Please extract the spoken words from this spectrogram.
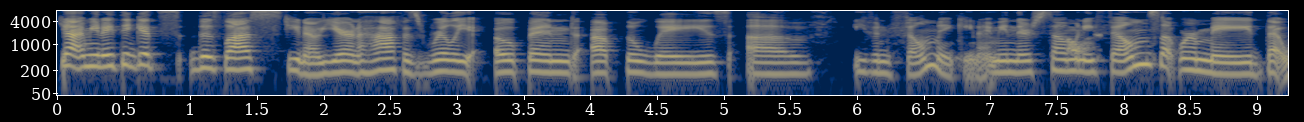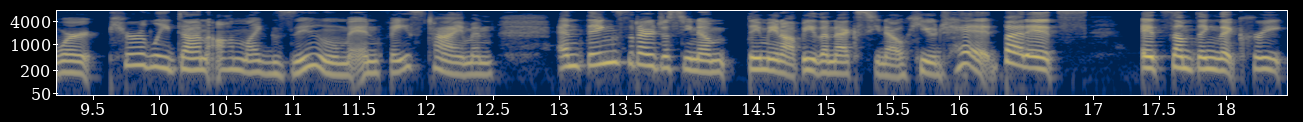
Yeah, I mean, I think it's this last, you know, year and a half has really opened up the ways of even filmmaking. I mean, there's so oh, many films that were made that were purely done on like Zoom and FaceTime and and things that are just, you know, they may not be the next, you know, huge hit, but it's it's something that cre-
